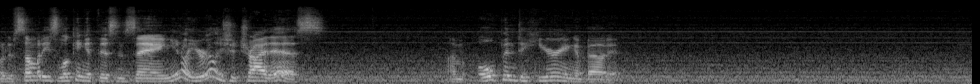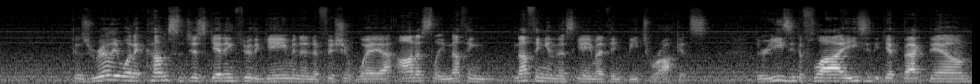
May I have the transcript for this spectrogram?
But if somebody's looking at this and saying, you know, you really should try this, I'm open to hearing about it. Because really, when it comes to just getting through the game in an efficient way, I, honestly, nothing, nothing in this game I think beats rockets. They're easy to fly, easy to get back down.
